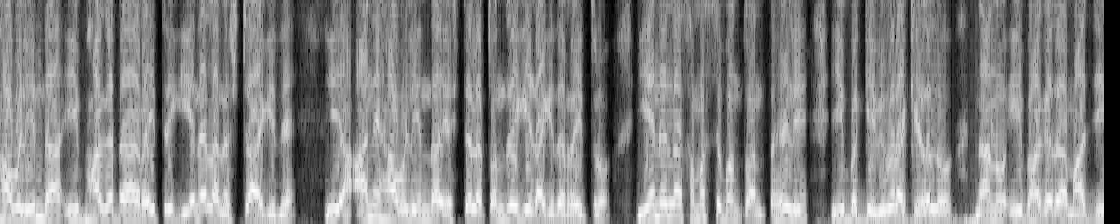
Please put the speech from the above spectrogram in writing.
ಹಾವಳಿಯಿಂದ ಈ ಭಾಗದ ರೈತರಿಗೆ ಏನೆಲ್ಲ ನಷ್ಟ ಆಗಿದೆ, ಈ ಆನೆ ಹಾವಳಿಯಿಂದ ಎಷ್ಟೆಲ್ಲ ತೊಂದರೆಗೀಡಾಗಿದೆ ರೈತರು, ಏನೆಲ್ಲ ಸಮಸ್ಯೆ ಬಂತು ಅಂತ ಹೇಳಿ ಈ ಬಗ್ಗೆ ವಿವರ ಕೇಳಲು ನಾನು ಈ ಭಾಗದ ಮಾಜಿ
